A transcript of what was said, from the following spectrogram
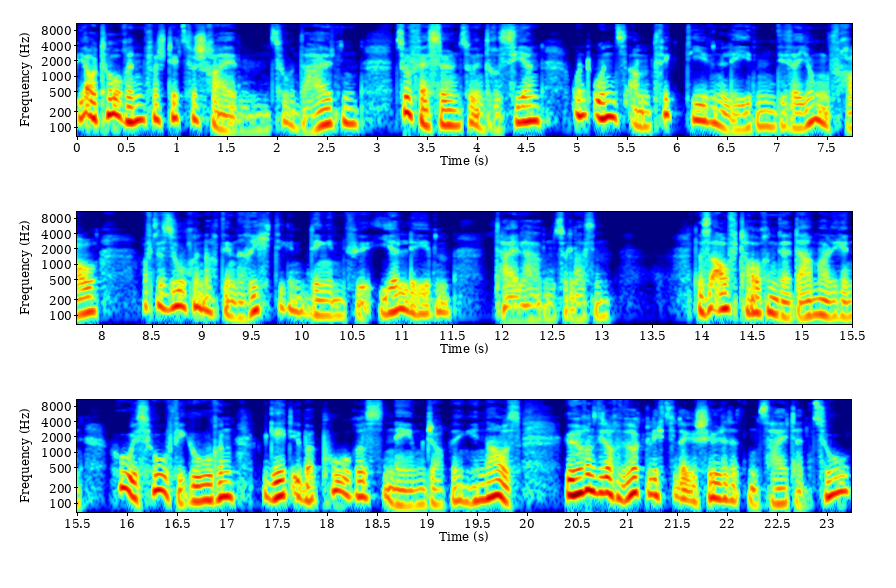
Die Autorin versteht zu schreiben, zu unterhalten, zu fesseln, zu interessieren und uns am fiktiven Leben dieser jungen Frau auf der Suche nach den richtigen Dingen für ihr Leben teilhaben zu lassen. Das Auftauchen der damaligen Who is Who Figuren geht über pures Name-Dropping hinaus. Gehören sie doch wirklich zu der geschilderten Zeit dazu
